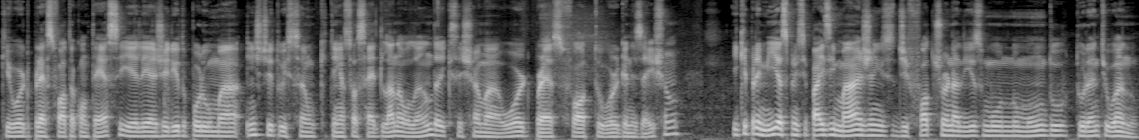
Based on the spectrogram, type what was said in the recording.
que o WordPress Photo acontece e ele é gerido por uma instituição que tem a sua sede lá na Holanda e que se chama WordPress Photo Organization e que premia as principais imagens de fotojornalismo no mundo durante o ano.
